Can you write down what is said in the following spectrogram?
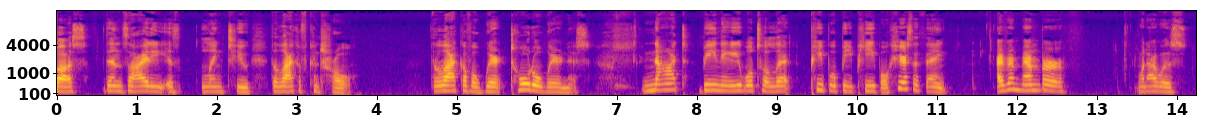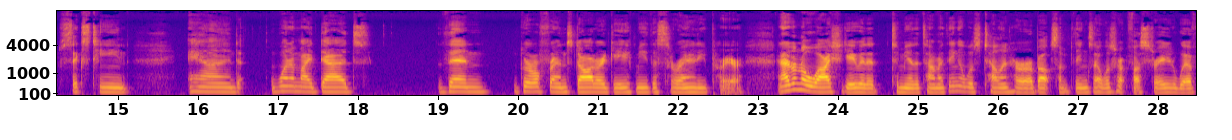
us the anxiety is linked to the lack of control the lack of aware total awareness not being able to let people be people. Here's the thing i remember when i was 16 and one of my dad's then girlfriend's daughter gave me the serenity prayer. And I don't know why she gave it to me at the time. I think it was telling her about some things I was frustrated with.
